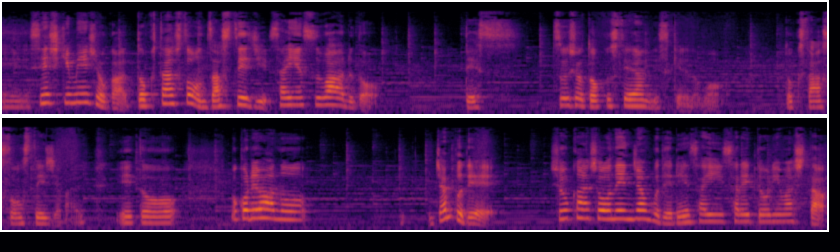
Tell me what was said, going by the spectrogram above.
えー、正式名称がドクターストーンザステージサイエンスワールドです。通称ドクステなんですけれどもドクターストーンステージだからね。えっ、ー、とこれはあのジャンプで週刊少年ジャンプで連載されておりました、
